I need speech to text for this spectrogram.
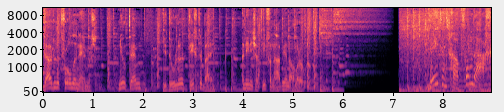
Duidelijk voor ondernemers. Nieuw 10. Je doelen dichterbij. Een initiatief van ABN AMRO. Wetenschap vandaag.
